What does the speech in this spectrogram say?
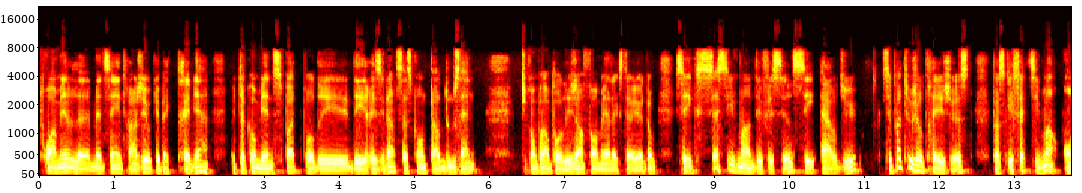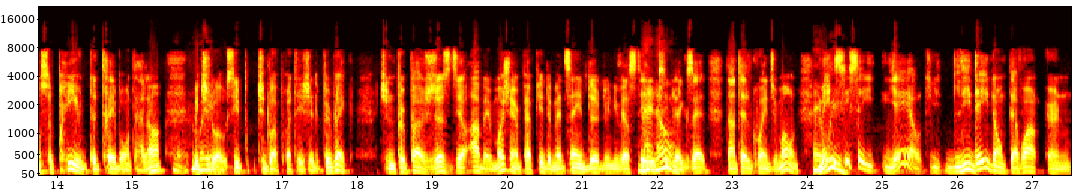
3000 médecins étrangers au Québec, très bien. Mais tu as combien de spots pour des, des résidents? Ça se compte par douzaines. Tu comprends pour les gens formés à l'extérieur. Donc, c'est excessivement difficile, c'est ardu. C'est pas toujours très juste parce qu'effectivement, on se prive de très bons talents, mais tu dois aussi, tu dois protéger le public. Tu ne peux pas juste dire, ah ben moi j'ai un papier de médecin de l'université ben dans tel coin du monde. Ben Même si c'est hier, l'idée donc d'avoir une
